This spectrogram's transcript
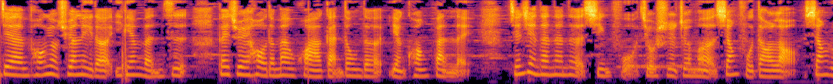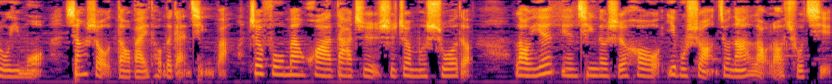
见朋友圈里的一篇文字，被最后的漫画感动得眼眶泛泪。简简单单的幸福，就是这么相扶到老、相濡以沫、相守到白头的感情吧。这幅漫画大致是这么说的：老爷年轻的时候一不爽就拿姥姥出气，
